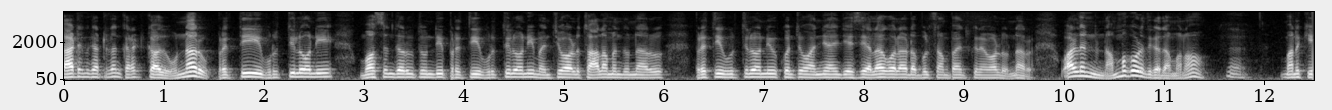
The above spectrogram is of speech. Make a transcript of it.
తాటిని కట్టడం కరెక్ట్ కాదు. ఉన్నారు. ప్రతి వృత్తిలోని మోసం జరుగుతుంది. ప్రతి వృత్తిలోని మంచి వాళ్ళు చాలామంది ఉన్నారు. ప్రతి వృత్తిలోని కొంచెం అన్యాయం చేసి ఎలాగోలా డబ్బులు సంపాదించుకునే వాళ్ళు ఉన్నారు. వాళ్ళని నమ్మకూడదు కదా మనం? మనకి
